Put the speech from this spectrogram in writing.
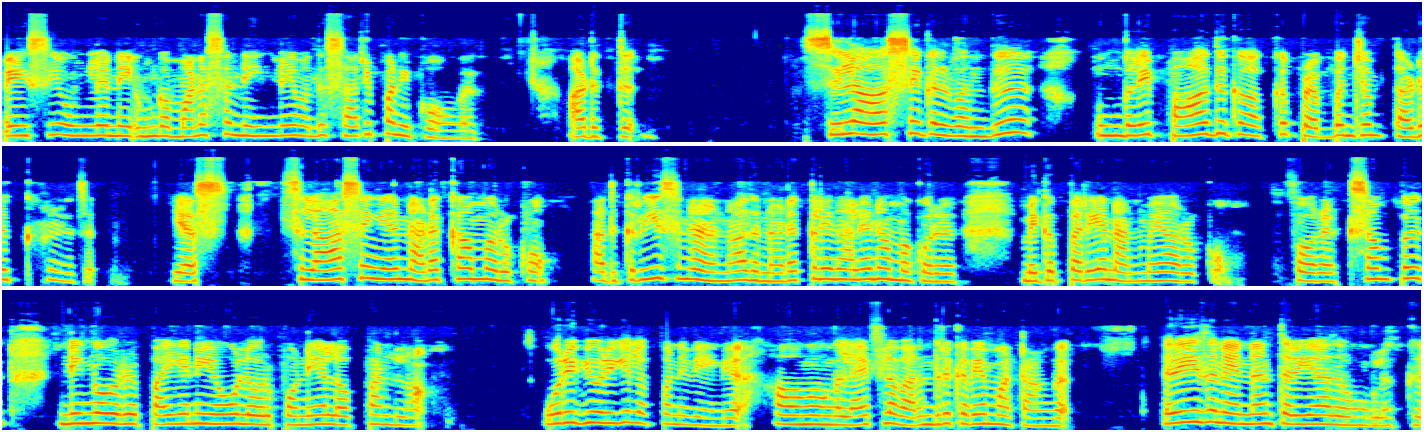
பேசி உங்களை நீ உங்கள் மனசை நீங்களே வந்து சரி பண்ணிக்கோங்க. அடுத்து சில ஆசைகள் வந்து உங்களை பாதுகாக்க பிரபஞ்சம் தடுக்கிறது. எஸ் சில ஆசைங்க நடக்காமல் இருக்கும். அதுக்கு ரீசன் என்னன்னா அது நடக்கலைனாலே நமக்கு ஒரு மிகப்பெரிய நன்மையாக இருக்கும். ஃபார் எக்ஸாம்பிள் நீங்கள் ஒரு பையனையோ இல்லை ஒரு பொண்ணையோ லவ் பண்ணலாம். உருகி உருகி லவ் பண்ணுவீங்க. அவங்க உங்க லைஃப்ல வறந்துருக்கவே மாட்டாங்க. ரீசன் என்னன்னு தெரியாது உங்களுக்கு.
